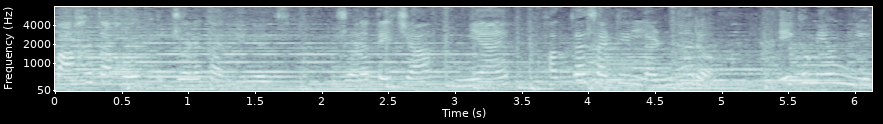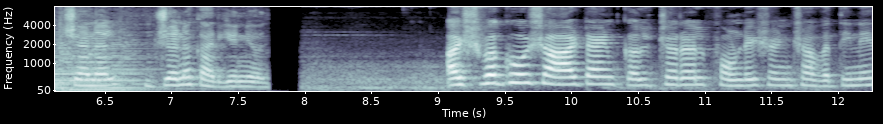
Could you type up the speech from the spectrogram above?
पाहत आहोत जनकार्य न्यूज. जनतेच्या न्याय हक्कासाठी लढणारं एकमेव न्यूज चॅनल जनकार्य न्यूज. अश्वघोष आर्ट अँड कल्चरल फाउंडेशनच्या वतीने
